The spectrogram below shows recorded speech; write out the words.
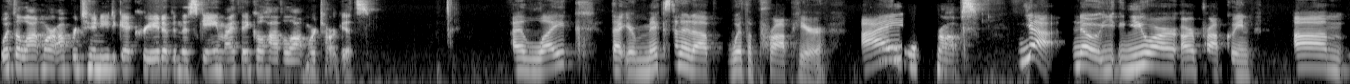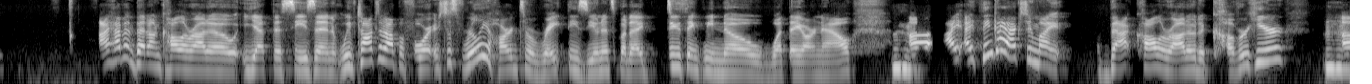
with a lot more opportunity to get creative in this game, I think he'll have a lot more targets. I like that you're mixing it up with a prop here. I props. Yeah, no, you, you are our prop queen. Um, I haven't bet on Colorado yet this season. We've talked about before. It's just really hard to rate these units, but I do think we know what they are now. Mm-hmm. Uh, I, I, think I actually might back Colorado to cover here. Mm-hmm. Uh,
